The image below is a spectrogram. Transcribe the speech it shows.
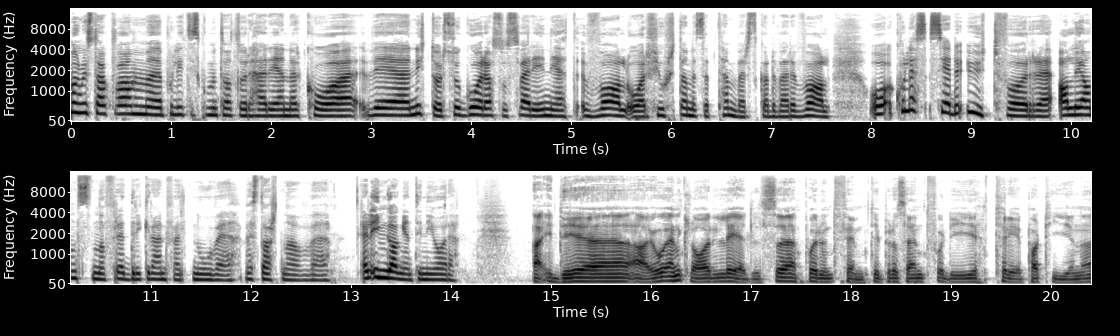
Magnus Takvam, politisk kommentator her i NRK. Ved nyttår så går altså Sverige inn i et valår. 14.9 skal det være valg. Og Hvordan ser det ut for alliansen og Fredrik Reinfeldt nå ved, ved starten av, eller inngangen til nyåret? Nei, Det er jo en klar ledelse på rundt 50 for de tre partiene,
